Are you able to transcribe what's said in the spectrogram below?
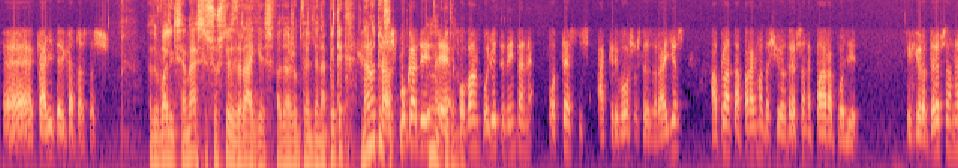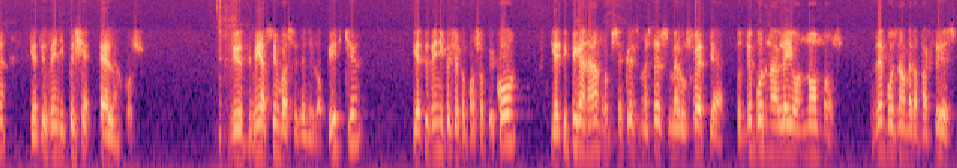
ε, καλύτερη κατάσταση. Θα το βάλει ξανά στις σωστές δράγε, φαντάζομαι θέλετε να πείτε. Να, ρωτήσω... να σα πω κάτι. Ναι, ε, φοβάμαι πολύ ότι δεν ήταν ποτέ στις ακριβώς σωστές δράγε. Απλά τα πράγματα χειροτρέψανε πάρα πολύ. Και χειροτρέψανε γιατί δεν υπήρχε έλεγχος. Διότι μία σύμβαση δεν υλοποιήθηκε, γιατί δεν υπήρχε το προσωπικό, γιατί πήγαν άνθρωποι σε κρίσιμες θέσεις με ρουσφέτια. Το δεν μπορεί να λέει ο νόμος, δεν μπορείς να μεταταχθείς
